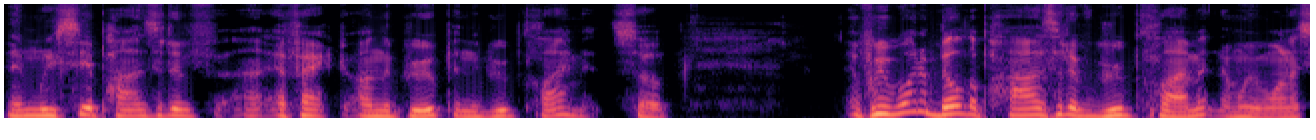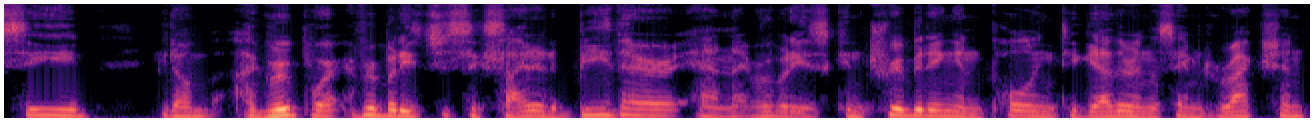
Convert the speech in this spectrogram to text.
then we see a positive uh, effect on the group and the group climate. So, if we want to build a positive group climate, and we want to see you know, a group where everybody's just excited to be there and everybody's contributing and pulling together in the same direction.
